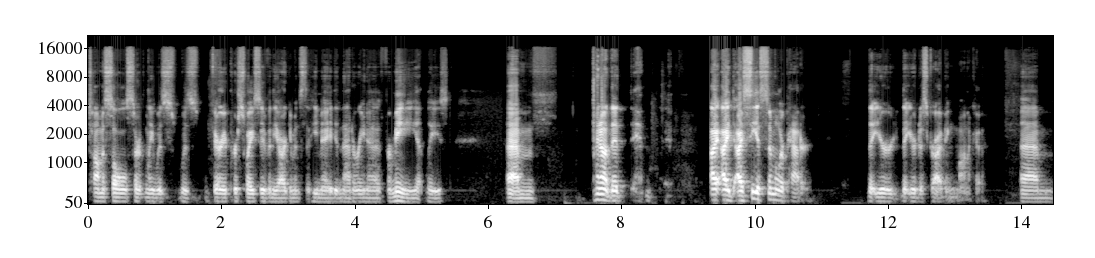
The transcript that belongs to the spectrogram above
Thomas Sowell certainly was was very persuasive in the arguments that he made in that arena for me, at least. Um, you know that I, I, I see a similar pattern that you're that you're describing, Monica. Um,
